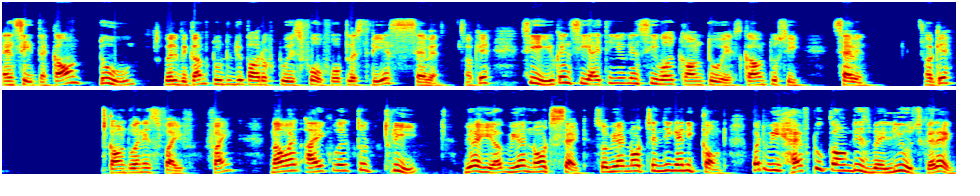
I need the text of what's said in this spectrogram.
and see the count 2 will become 2 to the power of 2 is 4 4 plus 3 is 7 okay. See you can see i think you can see what count 2 is. Count 2 see 7 okay. Count 1 is 5 fine. Now when i equal to 3 we are here we are not set. So we are not changing any count. But we have to count these values correct?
